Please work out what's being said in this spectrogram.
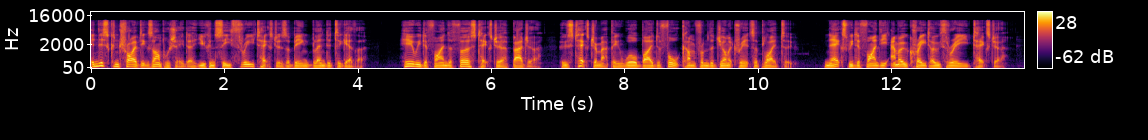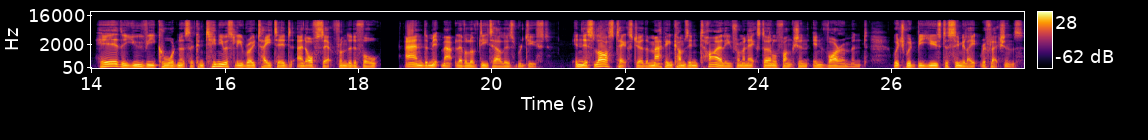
In this contrived example shader, you can see three textures are being blended together. Here we define the first texture, Badger, whose texture mapping will by default come from the geometry it's applied to. Next, we define the Ammo Crate 03 texture. Here, the UV coordinates are continuously rotated and offset from the default, and the bitmap level of detail is reduced. In this last texture, the mapping comes entirely from an external function, environment, which would be used to simulate reflections.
